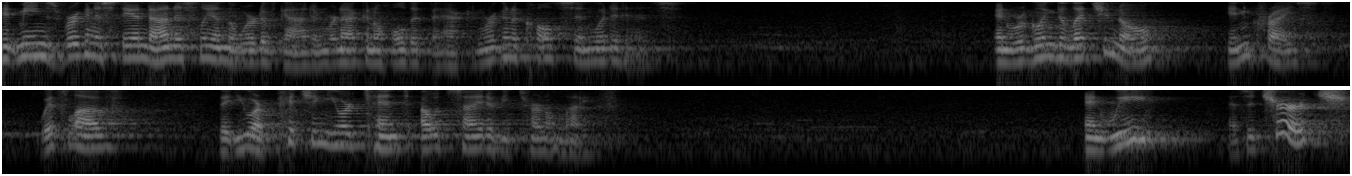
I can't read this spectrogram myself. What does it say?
It means we're going to stand honestly on the Word of God and we're not going to hold it back. And we're going to call sin what it is. And we're going to let you know in Christ, with love, that you are pitching your tent outside of eternal life. And we, as a church,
